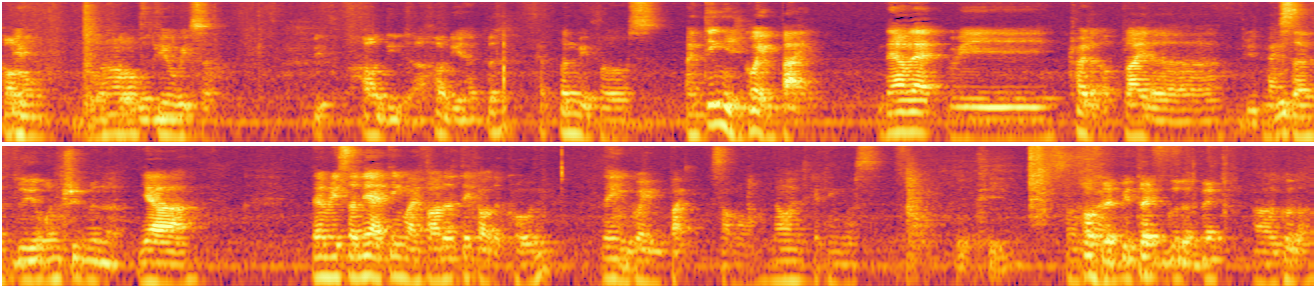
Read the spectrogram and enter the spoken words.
How Yeah. long? was the Around wound? few weeks ah. How did, uh, how did it happen? Happened with us. I think he go and bite. Then after that we try to apply the medicine. do your own treatment? Uh? Yeah. Then recently I think my father take out the cone. Then he go and bite some more. Now it's getting worse. Okay. So How's the appetite? Good or bad? uh, good ah.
